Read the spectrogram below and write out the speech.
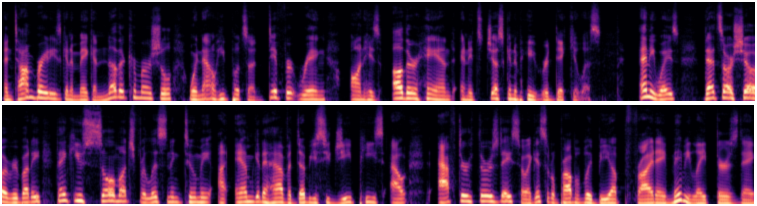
And Tom Brady's going to make another commercial where now he puts a different ring on his other hand, and it's just going to be ridiculous. Anyways, that's our show, everybody. Thank you so much for listening to me. I am going to have a WCG piece out after Thursday, so I guess it'll probably be up Friday, maybe late Thursday,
